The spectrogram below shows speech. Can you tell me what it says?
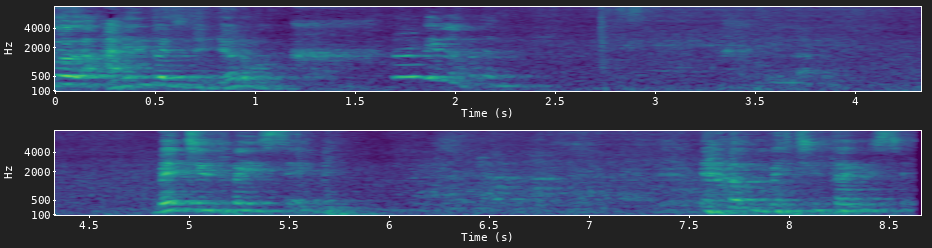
그, 그거 안 읽어지면 여러분 큰일 나는 큰일 나 며칠 더 있어야 돼. 여러분 며칠 더 있어요.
